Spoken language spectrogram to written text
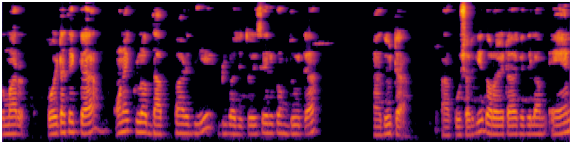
তোমার ওইটা থেকে অনেকগুলো ধাপ পাড়ি দিয়ে বিভাজিত হয়েছে, এরকম দুইটা দুইটা কোষ আর কি। ধরো এটাকে দিলাম এন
